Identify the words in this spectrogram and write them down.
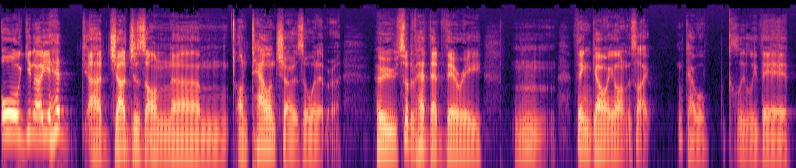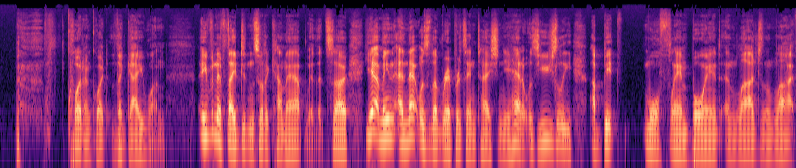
or you know, you had uh, judges on um, on talent shows or whatever who sort of had that very hmm thing going on. It's like, okay, well, clearly they're quote unquote the gay one, even if they didn't sort of come out with it. So yeah, I mean, and that was the representation you had. It was usually a bit more flamboyant and larger than life.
